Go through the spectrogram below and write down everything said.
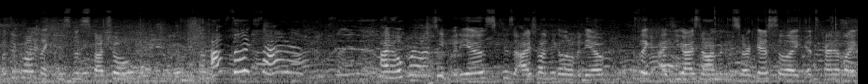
what's it called? Like Christmas special. I'm so excited. I hope we're allowed to take videos because I just want to take a little video. Cause, like, as you guys know, I'm in the circus, so like it's kind of like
